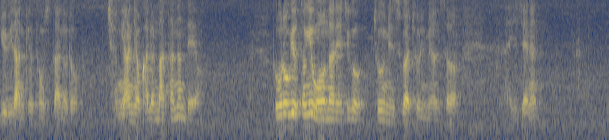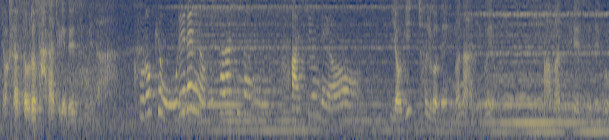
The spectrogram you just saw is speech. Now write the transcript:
유일한 교통수단으로 중요한 역할을 맡았는데요. 도로교통이 원활해지고 주민수가 줄면서 이제는 역사 속으로 사라지게 됐습니다. 그렇게 오래된 역이 사라지다니 아쉬운데요. 역이 철거되는 건 아니고요. 다만 폐쇄되고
